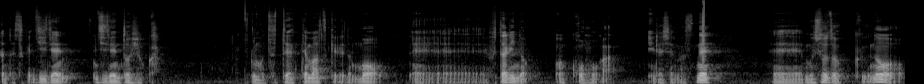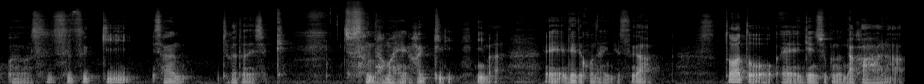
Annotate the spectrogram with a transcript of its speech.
何ですか事前事前投票か。もずっとやってますけれども、え2人の候補がいらっしゃいますね、えー無所属の鈴木さんという方でしたっけ？ちょっと名前がはっきり今、えー出てこないんですがとあと、えー現職の中原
